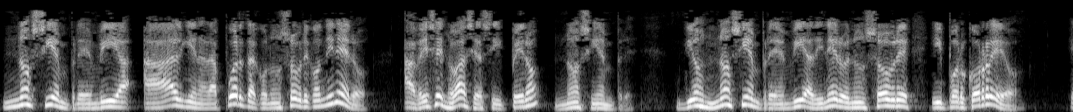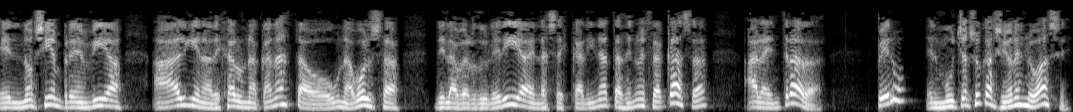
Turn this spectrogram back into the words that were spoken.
no siempre envía a alguien a la puerta con un sobre con dinero. A veces lo hace así, pero no siempre. Dios no siempre envía dinero en un sobre y por correo. Él no siempre envía a alguien a dejar una canasta o una bolsa de la verdulería en las escalinatas de nuestra casa a la entrada, pero en muchas ocasiones lo hace.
